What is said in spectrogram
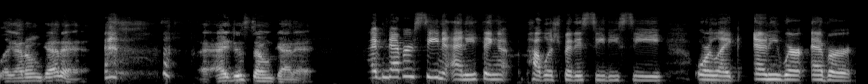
Like i don't get it. I- i just don't get it I've never seen anything published by the CDC or like anywhere ever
